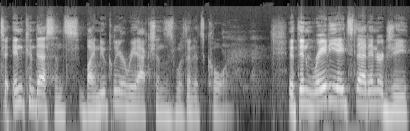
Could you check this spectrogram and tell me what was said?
to incandescence by nuclear reactions within its core. It then radiates that energy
